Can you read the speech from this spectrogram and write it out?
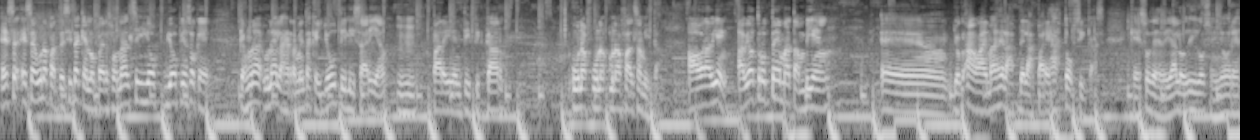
Esa, esa es una partecita que en lo personal sí yo, yo pienso que, que es una, una de las herramientas que yo utilizaría para identificar una, una, una falsa amistad. Ahora bien, había otro tema también. Eh, yo, ah, además de, las de las parejas tóxicas, que eso desde ya lo digo, señores,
